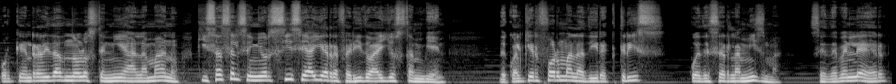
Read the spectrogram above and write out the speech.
porque en realidad no los tenía a la mano. Quizás el Señor sí se haya referido a ellos también. De cualquier forma, la directriz puede ser la misma. Se deben leer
